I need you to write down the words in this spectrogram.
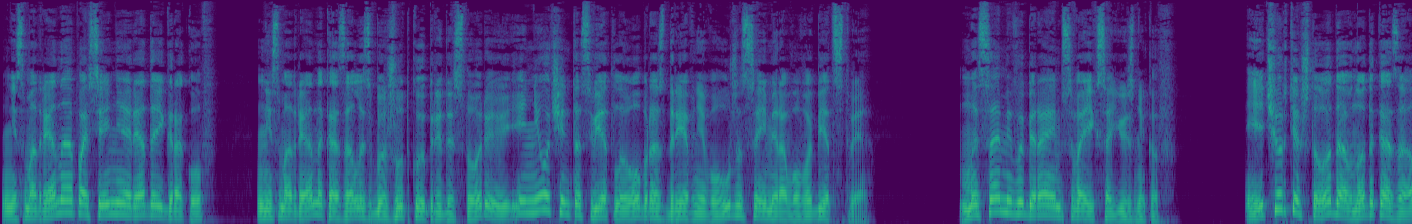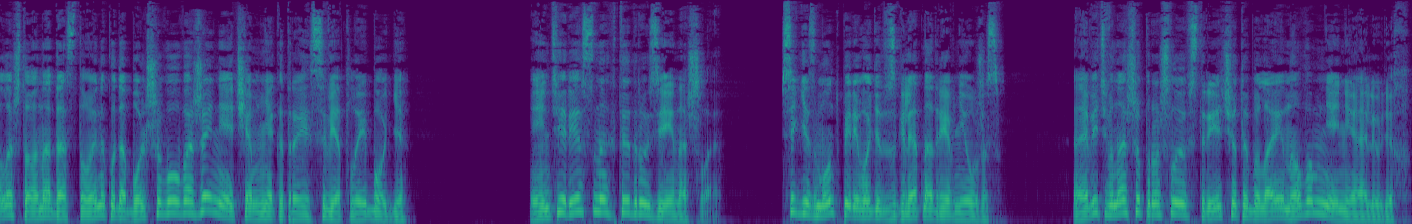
Несмотря на опасения ряда игроков, несмотря на, казалось бы, жуткую предысторию и не очень-то светлый образ древнего ужаса и мирового бедствия, мы сами выбираем своих союзников. И черти что давно доказала, что она достойна куда большего уважения, чем некоторые светлые боги. Интересных ты друзей нашла. Сигизмунд переводит взгляд на древний ужас. А ведь в нашу прошлую встречу ты была иного мнения о людях.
